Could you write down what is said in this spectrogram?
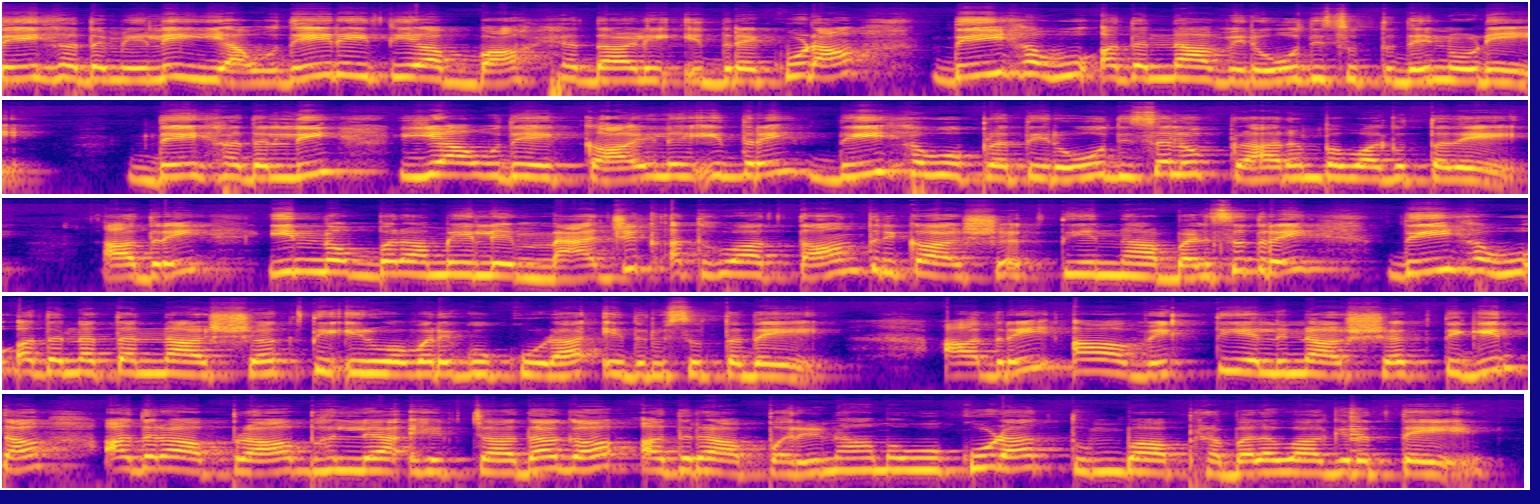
ದೇಹದ ಮೇಲೆ ಯಾವುದೇ ರೀತಿಯ ಬಾಹ್ಯ ದಾಳಿ ಇದ್ರೆ ಕೂಡ ದೇಹವು ಅದನ್ನ ವಿರೋಧಿಸುತ್ತದೆ ನೋಡಿ. ದೇಹದಲ್ಲಿ ಯಾವುದೇ ಕಾಯಿಲೆ ಇದ್ರೆ ದೇಹವು ಪ್ರತಿರೋಧಿಸಲು ಪ್ರಾರಂಭವಾಗುತ್ತದೆ. ಆದರೆ ಇನ್ನೊಬ್ಬರ ಮೇಲೆ ಮ್ಯಾಜಿಕ್ ಅಥವಾ ತಾಂತ್ರಿಕ ಶಕ್ತಿಯನ್ನ ಬಳಸಿದ್ರೆ ದೇಹವು ಅದನ್ನು ತನ್ನ ಶಕ್ತಿ ಇರುವವರೆಗೂ ಕೂಡ ಎದುರಿಸುತ್ತದೆ. ಆದರೆ ಆ ವ್ಯಕ್ತಿಯಲ್ಲಿನ ಶಕ್ತಿಗಿಂತ ಅದರ ಪ್ರಾಬಲ್ಯ ಹೆಚ್ಚಾದಾಗ ಅದರ ಪರಿಣಾಮವೂ ಕೂಡ ತುಂಬ ಪ್ರಬಲವಾಗಿರುತ್ತೆ.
